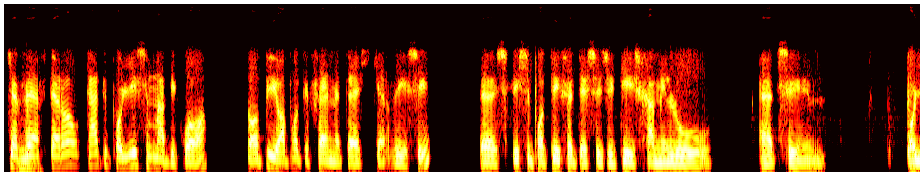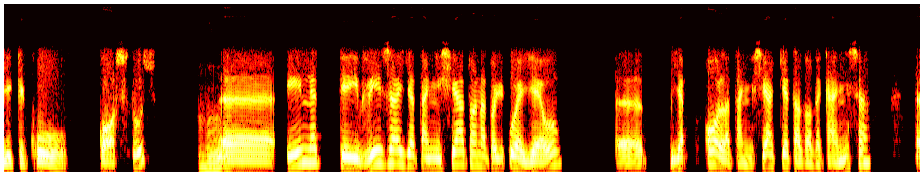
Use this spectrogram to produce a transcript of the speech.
Και ναι. δεύτερο κάτι πολύ σημαντικό το οποίο από ό,τι φαίνεται έχει κερδίσει ε, στις υποτίθεται συζητήσεις χαμηλού έτσι, πολιτικού κόστους ε, είναι τη βίζα για τα νησιά του Ανατολικού Αιγαίου, ε, για όλα τα νησιά και τα Δωδεκάνησα, ε,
